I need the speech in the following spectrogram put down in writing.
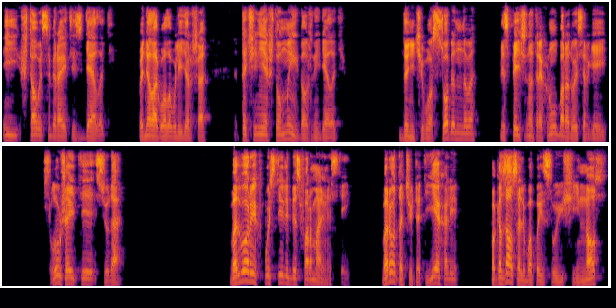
«И что вы собираетесь делать?» — подняла голову лидерша. Точнее, что мы должны делать. Да ничего особенного, беспечно тряхнул бородой Сергей. Слушайте сюда. Во двор их впустили без формальностей. Ворота чуть отъехали, показался любопытствующий нос,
